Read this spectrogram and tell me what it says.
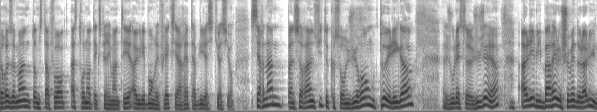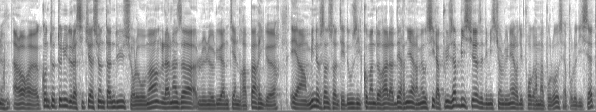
Heureusement, Tom Stafford, astronaute expérimenté, a eu les bons réflexes et a rétabli la situation. Cernan pensera ensuite que son juron, peu élégant, je vous laisse juger, hein, allait lui barrer le chemin de la Lune. Alors, euh, compte tenu de la situation tendue sur le moment, la NASA ne lui en tiendra pas rigueur et en 1972, il commandera la dernière, mais aussi la plus ambitieuse des missions lunaires du programme Apollo, c'est Apollo 17.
